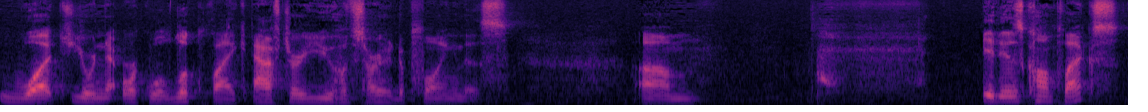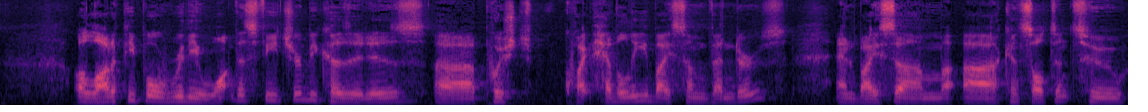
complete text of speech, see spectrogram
what your network will look like after you have started deploying this. Um, it is complex. A lot of people really want this feature because it is uh, pushed quite heavily by some vendors and by some uh, consultants who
